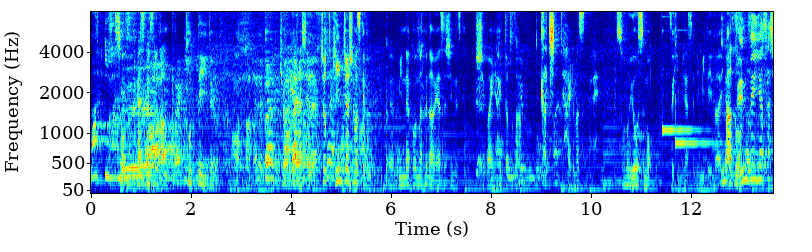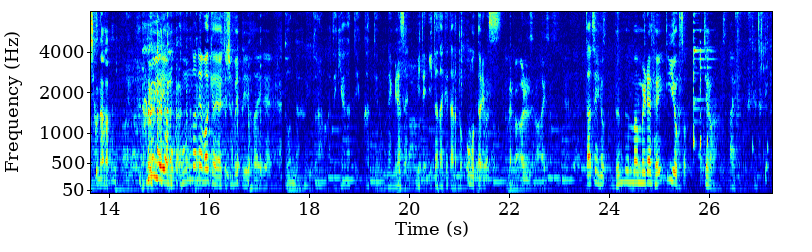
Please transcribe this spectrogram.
マットさん安川さんが撮っていいということで今日入らせていただいてちょっと緊張しますけどみんなこんな普段は優しいんですけど芝居に入った途端ガチって入りますんでねその様子もぜひ皆さんに見ていただいてあと全然優しくなかったいやいやいやもうこんなねわけあいあいと喋っていただいてどんな風にドラマが出来上がっていくかっていうのもね皆さんに見ていただけたらと思っております。なんかあるんですか？挨拶みたいな。達人のブンブンマンブリライフへようこそっていうのが挨拶ですね。こ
